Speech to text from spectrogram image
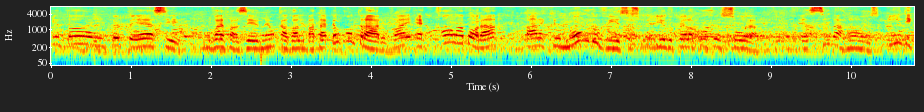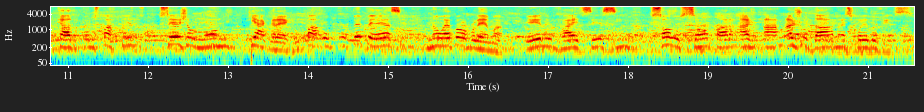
Então o PPS não vai fazer nenhum cavalo de batalha, pelo contrário, vai é colaborar para que o nome do vice escolhido pela professora é, Cida Ramos, indicado pelos partidos, seja o nome que agregue. O, o, o PPS não é problema, ele vai ser sim solução para a, a ajudar na escolha do vice.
